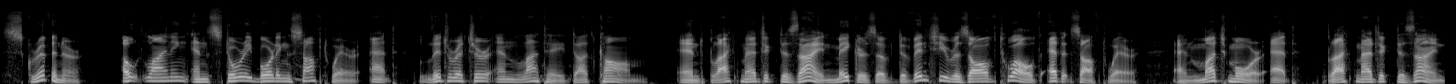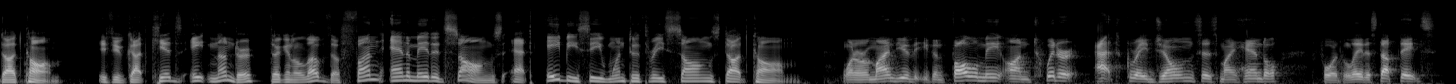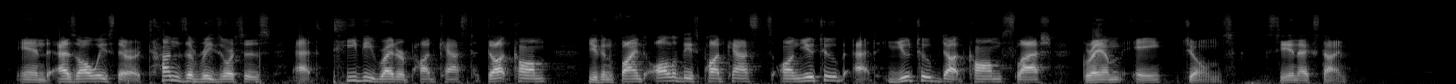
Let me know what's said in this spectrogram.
Scrivener, outlining and storyboarding software at literatureandlatte.com. And Blackmagic Design, makers of DaVinci Resolve 12 edit software, and much more at blackmagicdesign.com. If you've got kids 8 and under, they're going to love the fun animated songs at abc123songs.com. I want to remind you that you can follow me on Twitter at Gray Jones is my handle for the latest updates. And as always, there are tons of resources at tvwriterpodcast.com. You can find all of these podcasts on YouTube at youtube.com slash Graham A. Jones. See you next time.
